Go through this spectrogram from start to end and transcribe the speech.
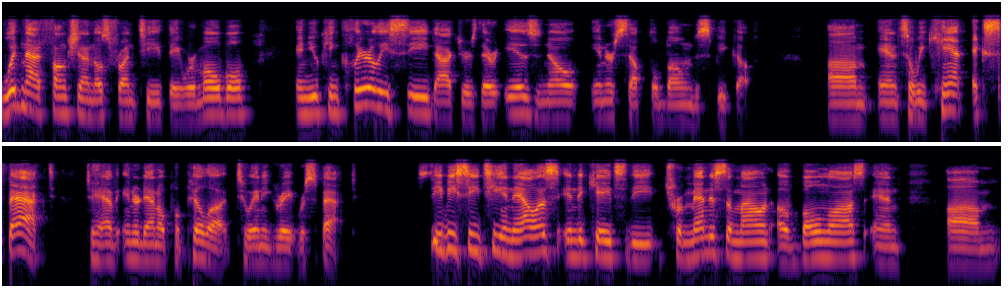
would not function on those front teeth. They were mobile. And you can clearly see, doctors, there is no interseptal bone to speak of. Um, and so we can't expect to have interdental papilla to any great respect. CBCT analysis indicates the tremendous amount of bone loss and um,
